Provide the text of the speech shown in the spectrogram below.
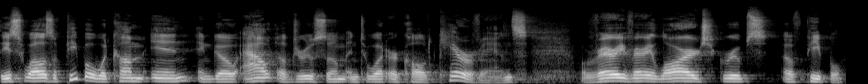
These swells of people would come in and go out of Jerusalem into what are called caravans, or very, very large groups of people.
